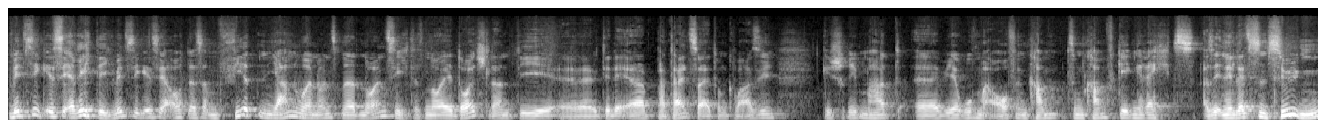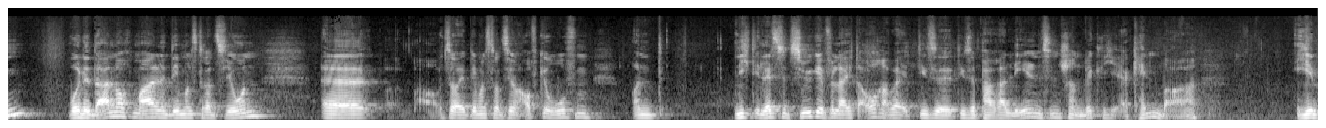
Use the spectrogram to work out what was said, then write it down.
Witzig ist ja richtig, witzig ist ja auch, dass am 4. Januar 1990 das Neue Deutschland, die äh, DDR-Parteizeitung quasi, geschrieben hat, äh, wir rufen auf Kampf, zum Kampf gegen rechts. Also in den letzten Zügen wurde da nochmal eine Demonstration, äh, zur Demonstration aufgerufen und nicht die letzten Züge vielleicht auch, aber diese, diese Parallelen sind schon wirklich erkennbar. hier,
